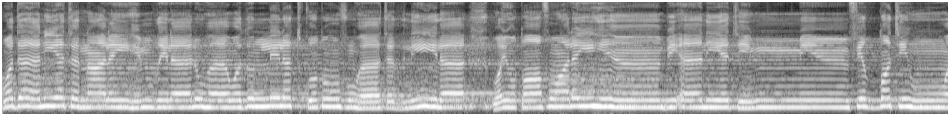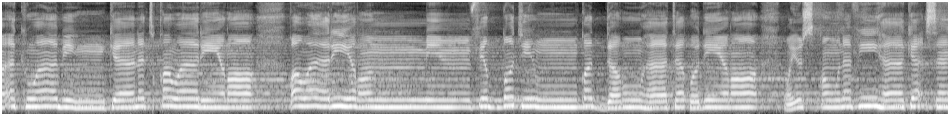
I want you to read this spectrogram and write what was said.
ودانية عليهم ظلالها وذللت قطوفها تذليلا ويطاف عليهم بآنية من فضة وأكواب كانت قواريرا قواريرا من فضة قدروها تقديرا ويسقون فيها كأسا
